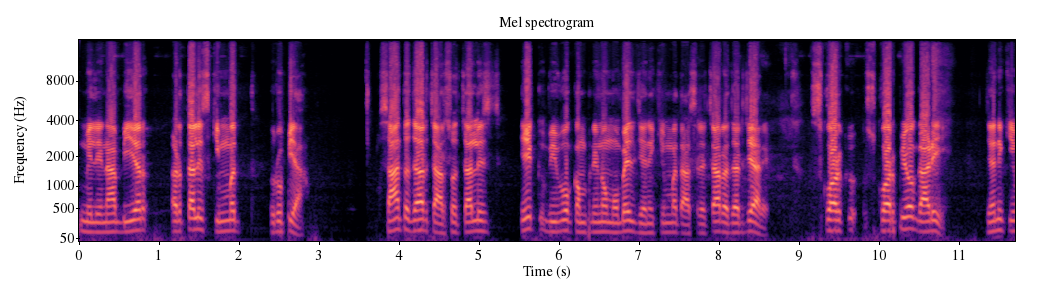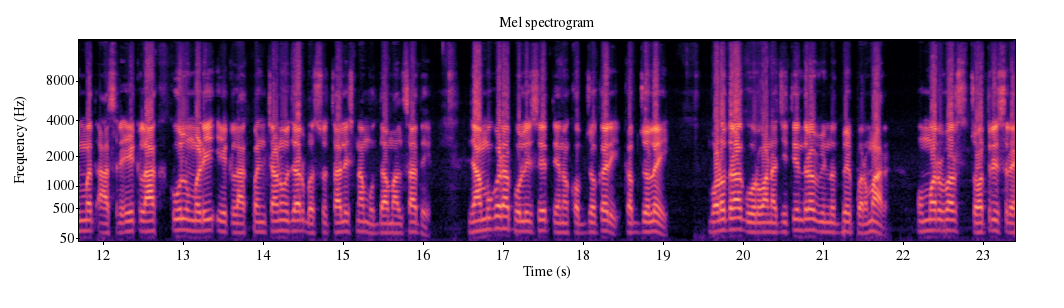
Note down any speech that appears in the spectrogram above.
મિલીના બિયર અડતાલીસ કિંમત રૂપિયા સાત હજાર ચારસો ચાલીસ એક વિવો કંપનીનો મોબાઈલ જેની કિંમત આશરે ચાર હજાર જ્યારે સ્કોર્પિયો સ્કોર્પિયો ગાડી જેની કિંમત આશરે એક લાખ, કુલ મળી એક લાખ પંચાણું હજાર બસો ચાલીસના મુદ્દામાલ સાથે જાંબુગોડા પોલીસે તેનો કબજો કરી, કબજો લઈ વડોદરા ગોરવાના જીતેન્દ્ર વિનોદભાઈ પરમાર ઉંમર વર્ષ ચોત્રીસ રહે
